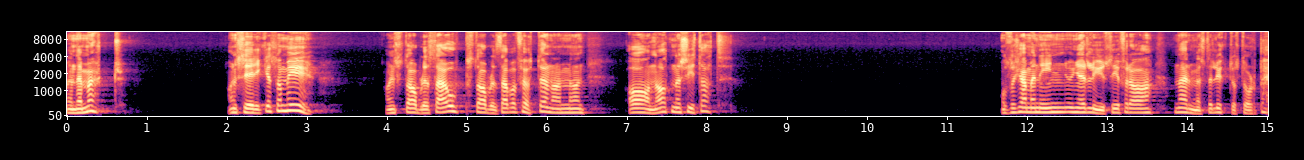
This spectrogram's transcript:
men det er mørkt. Han ser ikke så mye. Han stabler seg opp, stabler seg på føttene, men han aner at han er skittet. Og så kommer han inn under lyset fra nærmeste lyktestolpe.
